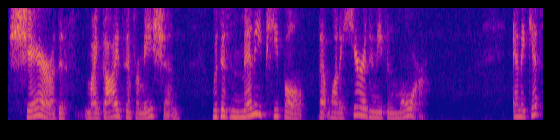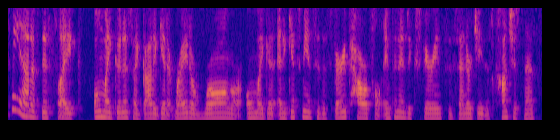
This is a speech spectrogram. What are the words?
share this my guide's information with as many people that want to hear it and even more. And it gets me out of this like oh my goodness i got to get it right or wrong or oh my god and it gets me into this very powerful infinite experience this energy this consciousness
